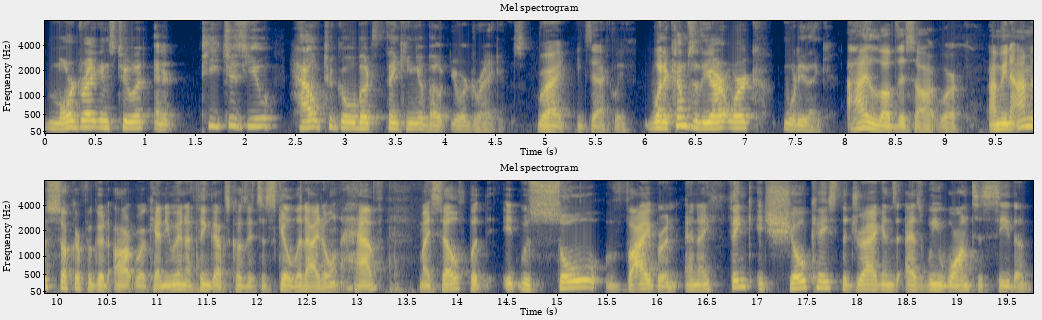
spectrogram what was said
more dragons to it, and it teaches you how to go about thinking about your dragons. Right. Exactly. When it comes to the artwork, what do you think? I love this artwork. I mean, I'm a sucker for good artwork anyway, and I think that's because it's a skill that I don't have myself, but it was so vibrant, and I think it showcased the dragons as we want to see them.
